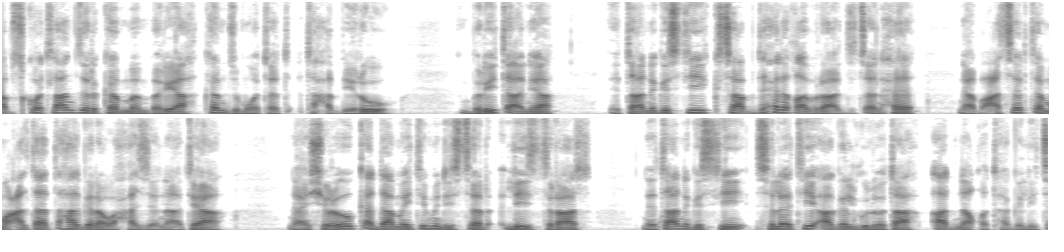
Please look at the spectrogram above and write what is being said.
ኣብ ስኮትላንድ ዝርከብ መንበሪኣ ከም ዝሞተት ተሓቢሩ። ብሪጣንያ፣ እታ ንግስቲ ክሳብ ድሕሪ ቐብራ ዝጸንሐ ናብ ዓሰርተ መዓልታት ሃገራዊ ሓዘን ኣትያ። ናይ ሽዑ ቀዳመይቲ ሚኒስተር ሊዝ ትራስ ነታ ንግስቲ ስለ'ቲ ኣገልግሎታ ኣድናቖታ ገሊጻ።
